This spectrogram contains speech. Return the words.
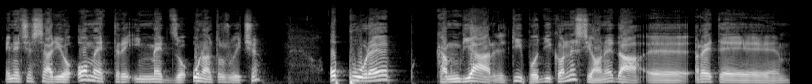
è necessario o mettere in mezzo un altro switch, oppure cambiare il tipo di connessione da eh, rete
